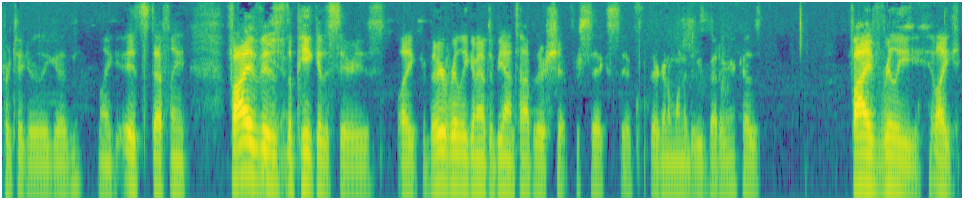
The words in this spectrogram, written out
particularly good. Like it's definitely five is Yeah. the peak of the series. Like they're really gonna have to be on top of their shit for six if they're gonna want it to be better because five really like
